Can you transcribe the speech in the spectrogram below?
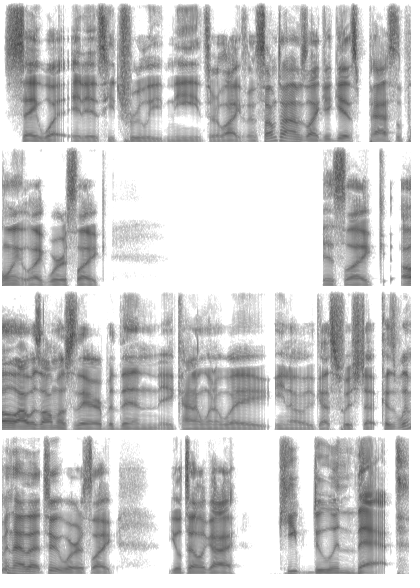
say what it is he truly needs or likes and sometimes like it gets past the point like where it's like it's like oh i was almost there but then it kind of went away you know it got switched up because women have that too where it's like you'll tell a guy keep doing that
